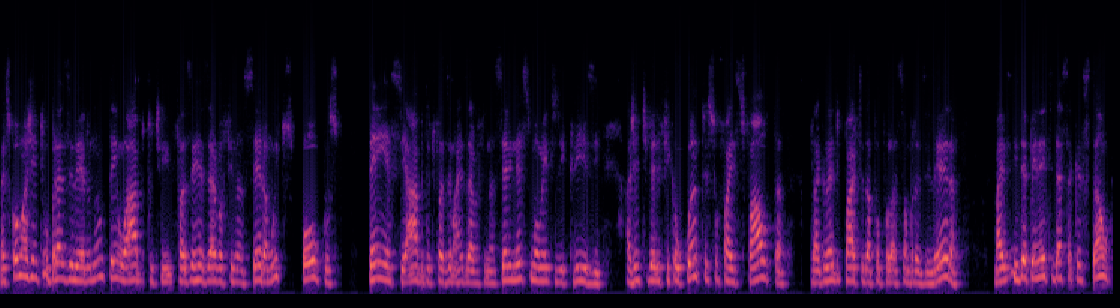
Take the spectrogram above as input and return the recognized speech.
mas como a gente, o brasileiro não tem o hábito de fazer reserva financeira, muitos poucos têm esse hábito de fazer uma reserva financeira e nesses momentos de crise a gente verifica o quanto isso faz falta para grande parte da população brasileira. Mas independente dessa questão,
